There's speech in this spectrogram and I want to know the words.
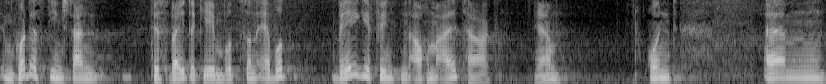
im Gottesdienst dann das weitergeben wird, sondern er wird Wege finden, auch im Alltag. Ja? Und ähm,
